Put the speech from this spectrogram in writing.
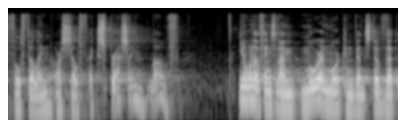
fulfilling or self expressing love. You know, one of the things that I'm more and more convinced of that,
